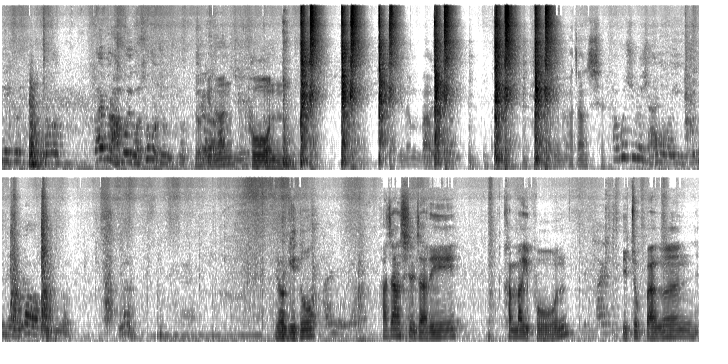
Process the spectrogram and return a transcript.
이게 그 저거 파이프는 안 보이고 속으로 좀좀 여기는 보온. 여기는 마구. 여기는 화장실. 타보신 것이 아니고 이- 이게 그냥 올라가고 지금. 응. 여기도 화장실 자리 칸막이 보온. 이쪽 방은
